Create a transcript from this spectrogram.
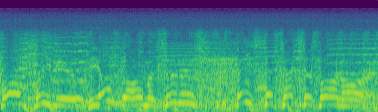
12 preview. The Oklahoma Sooners face the Texas Longhorns.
